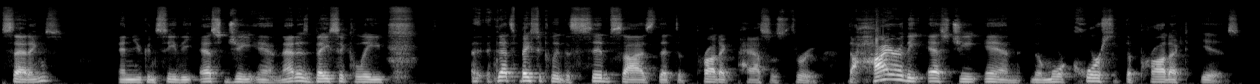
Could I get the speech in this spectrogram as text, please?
settings, and you can see the SGN. That is basically that's basically the sieve size that the product passes through. The higher the SGN, the more coarse the product is.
